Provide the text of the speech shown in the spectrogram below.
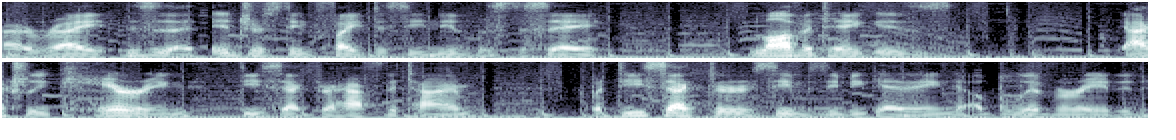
Alright, this is an interesting fight to see, needless to say. Lava Tank is actually carrying Deesector half the time, but Deesector seems to be getting obliterated.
